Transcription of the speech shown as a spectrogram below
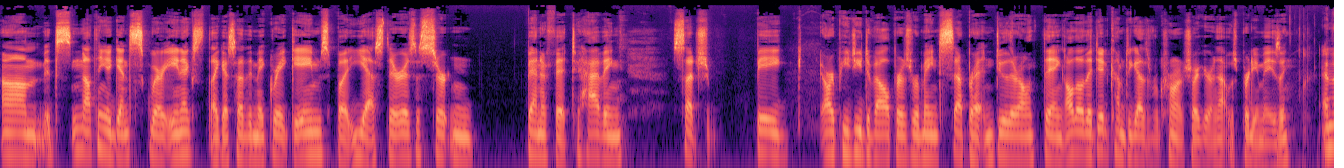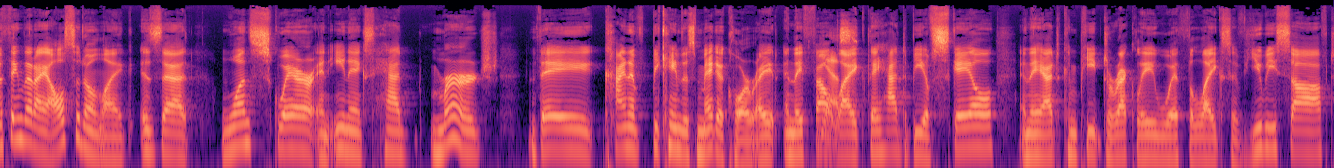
um, it's nothing against Square Enix. Like I said, they make great games, but yes, there is a certain benefit to having such big RPG developers remain separate and do their own thing. Although they did come together for Chrono Trigger, and that was pretty amazing. And the thing that I also don't like is that once Square and Enix had merged, they kind of became this megacore, right? And they felt Yes. like they had to be of scale and they had to compete directly with the likes of Ubisoft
